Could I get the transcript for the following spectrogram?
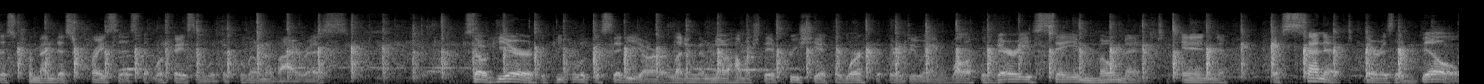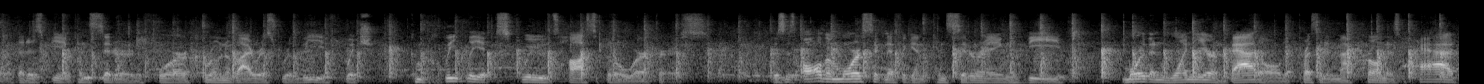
this tremendous crisis that we're facing with the coronavirus. So here, the people of the city are letting them know how much they appreciate the work that they're doing, while at the very same moment in the Senate, there is a bill that is being considered for coronavirus relief, which completely excludes hospital workers. This is all the more significant considering the more than one year battle that President Macron has had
